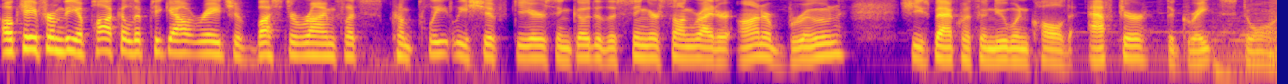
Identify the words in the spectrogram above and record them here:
Okay, from the apocalyptic outrage of Busta Rhymes, let's completely shift gears and go to the singer songwriter Ane Brun. She's back with a new one called After the Great Storm.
